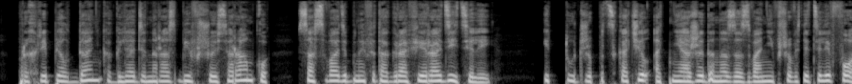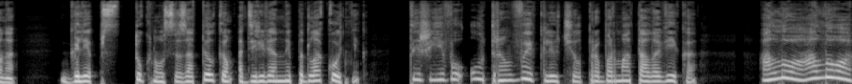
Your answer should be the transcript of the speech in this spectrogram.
— прохрипел Данька, глядя на разбившуюся рамку со свадебной фотографией родителей и тут же подскочил от неожиданно зазвонившегося телефона. Глеб стукнулся затылком о деревянный подлокотник. «Ты же его утром выключил», — пробормотала Вика. «Алло, алло!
